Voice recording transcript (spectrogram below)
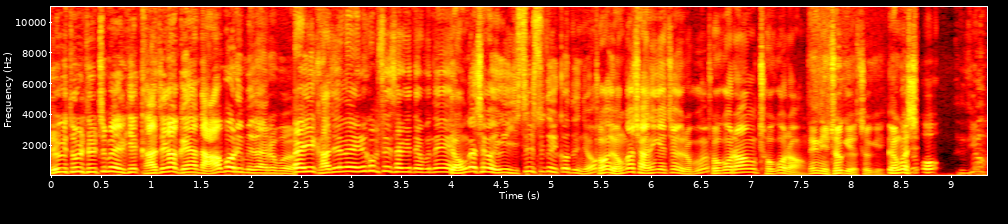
여기 돌 들쯤에 이렇게 가재가 그냥 나와버립니다 여러분. 야, 이 가재는 7세 사기 때문에 연가시가 여기 있을 수도 있거든요. 저 연가시 아니겠죠 여러분? 저거랑 저거랑. 형님 저기요 저기. 연가시 어? 드디어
